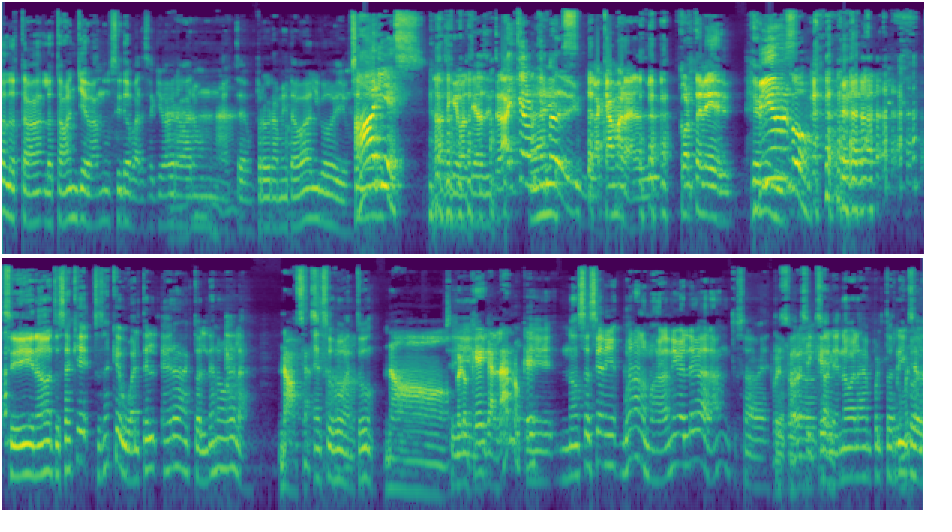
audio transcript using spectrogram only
No, lo estaban, lo estaban llevando a un sitio, parece que iba a grabar un, Ah. este, un programita o algo. Y un ¡Aries! No, así que volteas así, ¡ay, qué bonito! De la cámara, Géminis. ¡Virgo! Sí, no, tú sabes que, tú sabes que Walter era actor de novela No, o sea, en su juventud. No, Sí. ¿pero qué? ¿Galán o qué? Eh, no sé si a ni- bueno, a lo mejor a nivel de galán, tú sabes. este, Pues pero ahora sí que- en novelas en Puerto Rico. dicen,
